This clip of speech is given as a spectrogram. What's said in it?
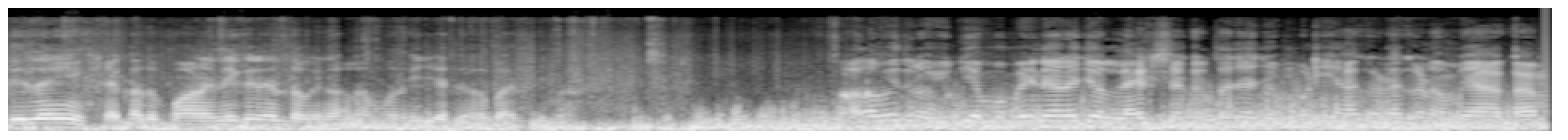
નદી લઈ એકાદું પાણી નીકળે ને તો કંઈક હલામો થઈ જાય દવા બાજરીમાં હાલો મિત્રો વિડીયોમાં બન્યા રહેજો. લાઈક શેર કરતા જાજો. મળીએ આગળ આગળ. અમે આ કામ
